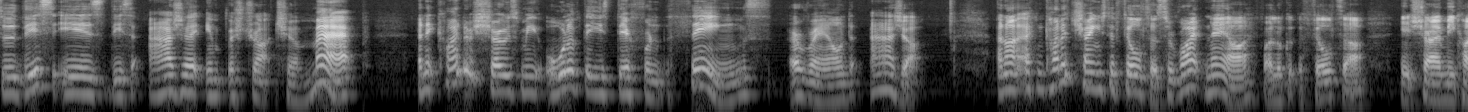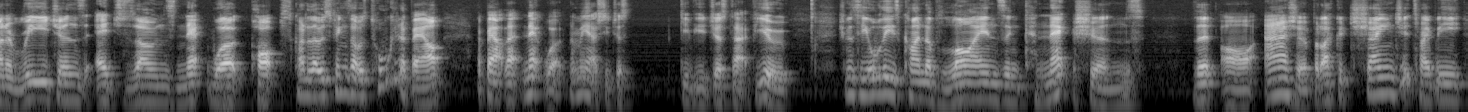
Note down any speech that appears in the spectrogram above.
So this is this Azure infrastructure map and it kind of shows me all of these different things around Azure. And I, I, can kind of change the filter. So right now, if I look at the filter, it's showing me kind of regions, edge zones, network, pops, kind of those things I was talking about, about that network. Let me actually just give you just that view. So You can see all these kind of lines and connections that are Azure, but I could change it to maybe,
